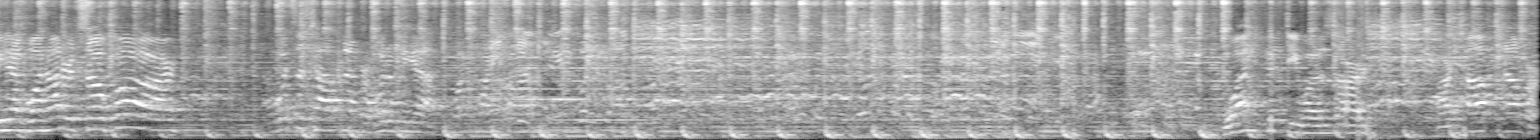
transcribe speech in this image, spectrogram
We have 100 so far. What's the top number? What do we got? 125? One fifty was our our top number.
